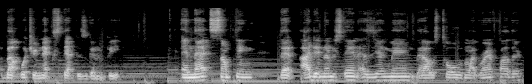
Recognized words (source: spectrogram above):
about what your next step is going to be. And that's something that I didn't understand as a young man that I was told by my grandfather.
